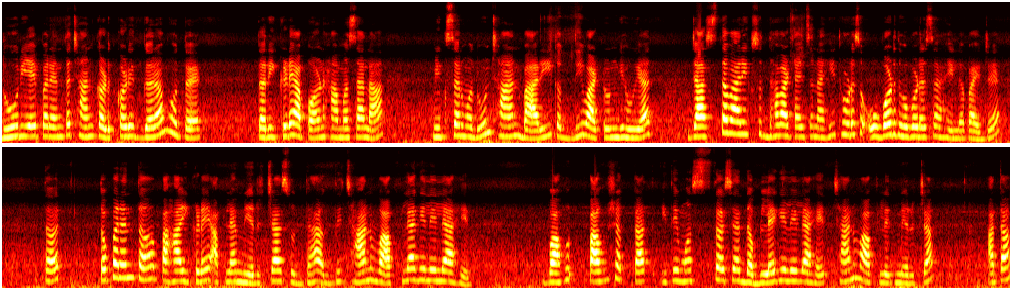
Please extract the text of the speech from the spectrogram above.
धूर येईपर्यंत छान कडकडीत गरम होतं आहे तर इकडे आपण हा मसाला मिक्सरमधून छान बारीक अगदी वाटून घेऊयात. जास्त बारीकसुद्धा वाटायचं नाही थोडंसं ओबडधोबड असं राहिलं पाहिजे. तर तोपर्यंत पहा इकडे आपल्या मिरच्यासुद्धा अगदी छान वाफल्या गेलेल्या आहेत. पाहू पाहू शकतात इथे मस्त अशा दबल्या गेलेल्या आहेत छान वाफलेत मिरच्या. आता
